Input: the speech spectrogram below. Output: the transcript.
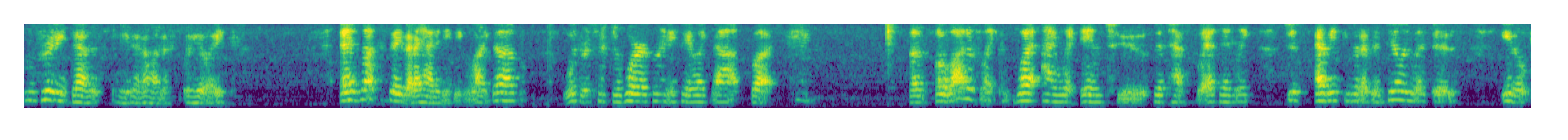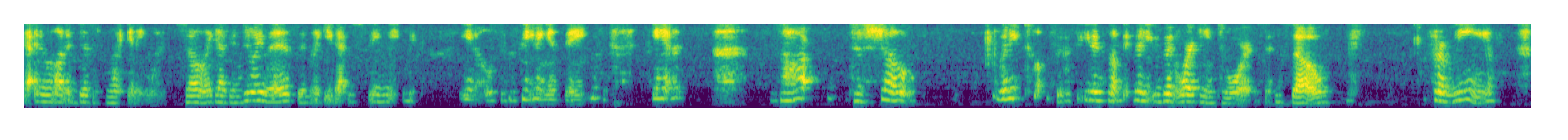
I'm pretty devastated, honestly, like, and it's not to say that I had anything lined up, with respect to work or anything like that, but um, a lot of like what I went into the test with and like just everything that I've been dealing with is, you know, I don't want to disappoint anyone. So like I've been doing this and like you guys have seen me, like, you know, succeeding in things, and it's hard to show when you don't succeed in something that you've been working towards, and so for me,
